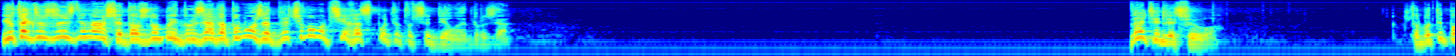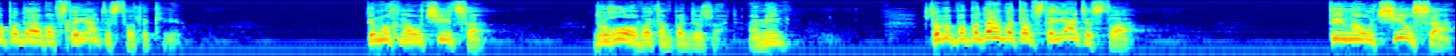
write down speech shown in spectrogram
И вот так же в жизни нашей должно быть, друзья. Да поможет. Для чего вообще Господь это все делает, друзья? Знаете для чего? Чтобы ты, попадая в обстоятельства такие, ты мог научиться другого в этом поддержать. Аминь. Чтобы попадая в это обстоятельство, ты научился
